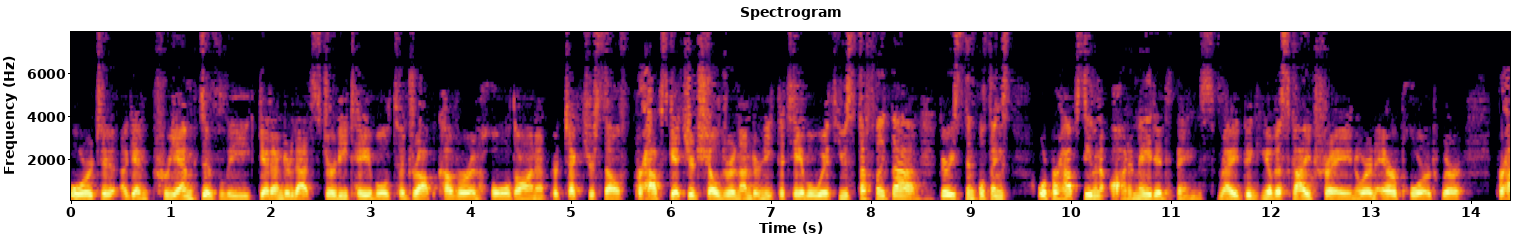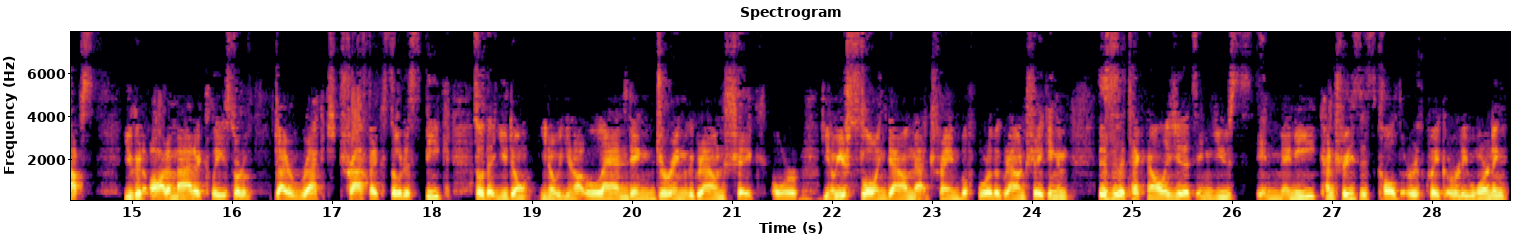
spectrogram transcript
or to, again, preemptively get under that sturdy table to drop cover and hold on and protect yourself. Perhaps get your children underneath the table with you, stuff like that. Mm-hmm. Very simple things. Or perhaps even automated things, right? Thinking of a SkyTrain or an airport where perhaps you can automatically sort of direct traffic, so to speak, so that you don't, you know, you're not landing during the ground shake or, mm-hmm. you know, you're slowing down that train before the ground shaking. And this is a technology that's in use in many countries. It's called earthquake early warning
